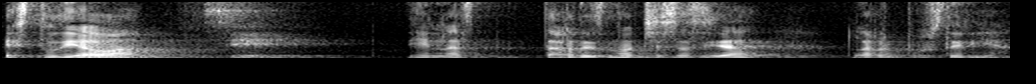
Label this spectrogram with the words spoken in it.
estudiaba sí. y en las tardes, noches hacía la repostería.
